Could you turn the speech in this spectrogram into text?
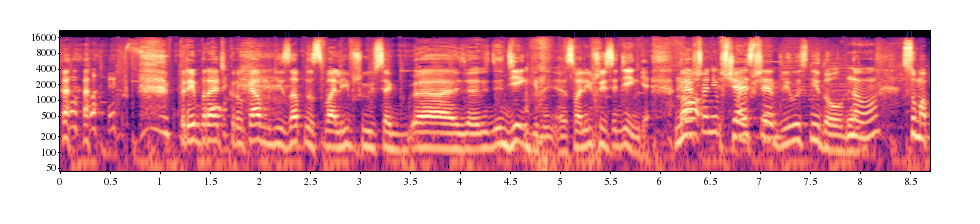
прибрать к рукам внезапно свалившуюся э, деньги, свалившиеся деньги. Но счастье длилось недолго. Ну? Сумма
